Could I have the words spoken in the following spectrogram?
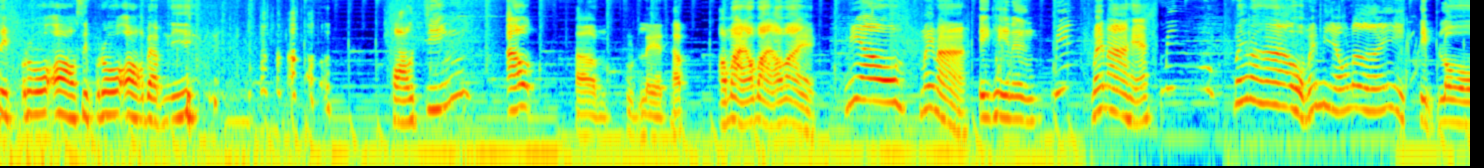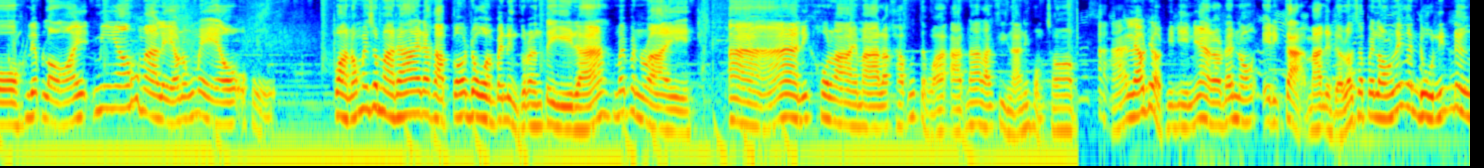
สิบโรออกสิบโรออกแบบนี้ ของจริง เอาเอ่อหลุดเลนครับ เอาใหม่เอาใหม่เอาใหม่เมียวไม่มา อีกทีหนึ่งเมียวไม่มาแฮะเมียวไม่มาโอ้โหไม่เมียวเลยสิบโลเรียบร้อยเมียวมาแล้วน้องแมวโอ้โหกว่าน้องแมวจะมาได้นะครับ ก็โดนไปหนึ่งการันตีนะไม่เป็นไร อ่านิโคลายมาแล้วครับแต่ว่าอาร์ตน่ารักจริงนะที่ผมชอบอ่าแล้วเดี๋ยวทีนี้เนี่ยเราได้น้องเอริกะมาเนี่ยเดี๋ยวเราจะไปลองเล่นกันดูนิดนึง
